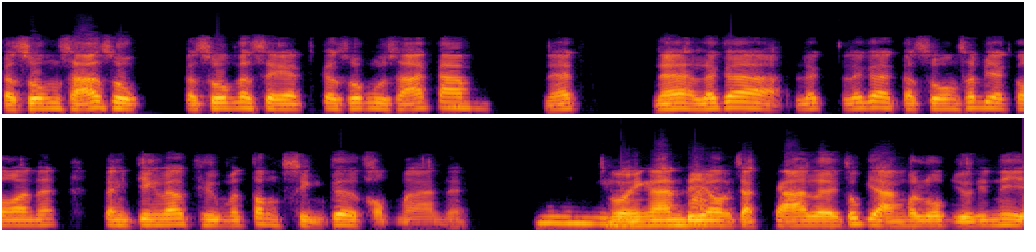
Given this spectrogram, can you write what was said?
กระทรวงสาธารณสุขกระทรวงเกษตร กระทรวงอุตสาหกรรมนะนะแล้วก็แล้วแล้วก็กระทรวงทรัพยากรนะแต่จริงๆแล้วคือมันต้องซิงเกอร์คอมมานนะอืมหน่วยงานเดียวจัดการเลยทุกอย่างมารวมอยู่ที่นี่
